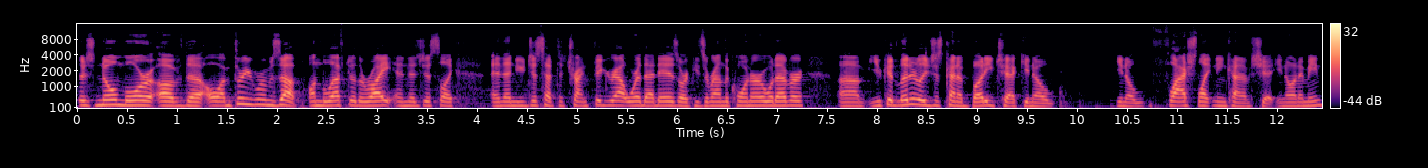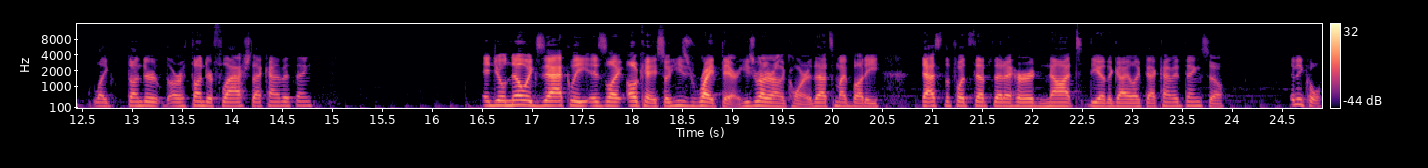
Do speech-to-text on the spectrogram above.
there's no more of the oh I'm three rooms up on the left or the right, and it's just like and then you just have to try and figure out where that is or if he's around the corner or whatever. Um, you could literally just kind of buddy check, you know, you know, flash lightning kind of shit. You know what I mean? Like thunder or thunder flash, that kind of a thing. And you'll know exactly is like, okay, so he's right there. He's right around the corner. That's my buddy. That's the footsteps that I heard, not the other guy, like that kind of thing. So it'd be cool.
